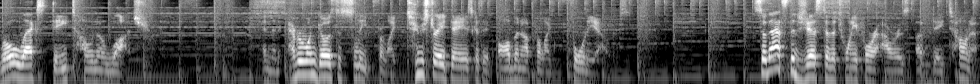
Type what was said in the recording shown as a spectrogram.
Rolex Daytona watch and then everyone goes to sleep for like two straight days because they've all been up for like 40 hours. So that's the gist of the 24 hours of Daytona.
